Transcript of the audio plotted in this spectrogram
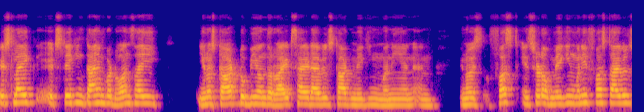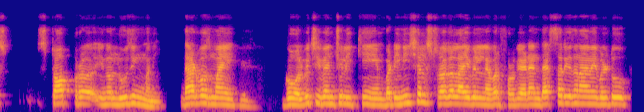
it's like it's taking time but once I you know start to be on the right side i will start making money and and you know first instead of making money first i will stop uh, you know losing money. That was my hmm. goal which eventually came but initial struggle i will never forget and that's the reason i'm able to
